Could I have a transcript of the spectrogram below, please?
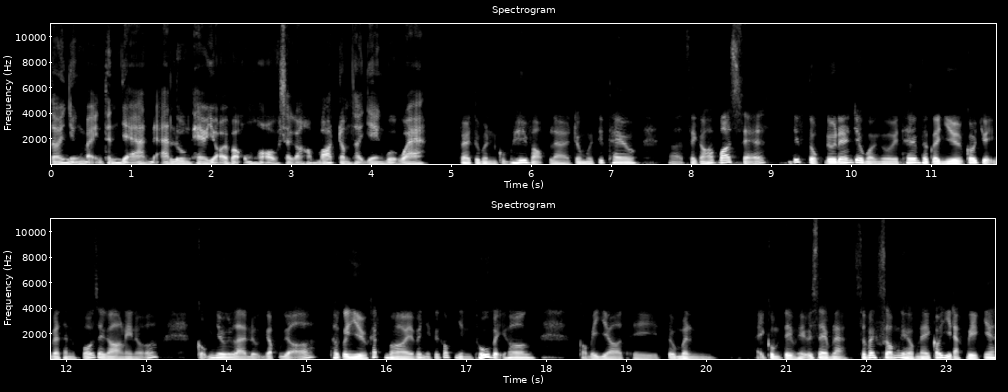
tới những bạn thính giả đã luôn theo dõi và ủng hộ Sài Gòn Hotpot trong thời gian vừa qua. Và tụi mình cũng hy vọng là trong mùa tiếp theo, uh, Sài Gòn Hotpot sẽ tiếp tục đưa đến cho mọi người thêm thật là nhiều câu chuyện về thành phố Sài Gòn này nữa cũng như là được gặp gỡ thật là nhiều khách mời với những cái góc nhìn thú vị hơn. Còn bây giờ thì tụi mình hãy cùng tìm hiểu xem là số phát sóng ngày hôm nay có gì đặc biệt nhé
